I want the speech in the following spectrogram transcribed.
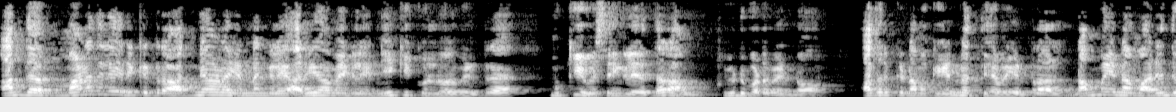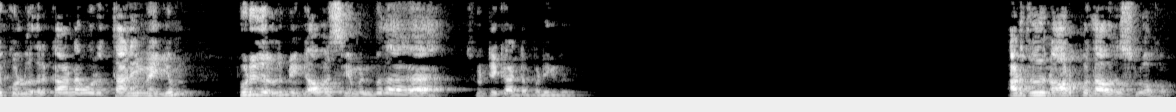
அந்த மனதிலே இருக்கின்ற அஜ்ஞான எண்ணங்களை அறியாமைகளை நீக்கிக் கொள்வதென்ற முக்கிய விஷயங்களில் தான் நாம் ஈடுபட வேண்டும். அதற்கு நமக்கு என்ன தேவை என்றால் நம்மை நாம் அறிந்து கொள்வதற்கான ஒரு தனிமையும் புரிதலும் இங்கு அவசியம் என்பதாக சுட்டிக்காட்டப்படுகிறது. அடுத்தது நாற்பதாவது ஸ்லோகம்.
